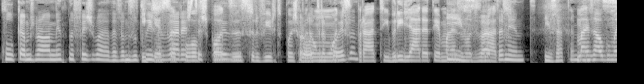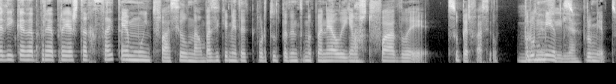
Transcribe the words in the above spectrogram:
colocamos normalmente na feijoada. Vamos utilizar e que essa estas couve pode servir depois para, para um coisa. outro prato e brilhar até mais exatamente, no outro prato. Exatamente, exatamente. Mais alguma dica para, para esta receita? É muito fácil, não. Basicamente é pôr tudo para dentro de uma panela e é um ah. estofado, é super fácil. Prometo, prometo,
